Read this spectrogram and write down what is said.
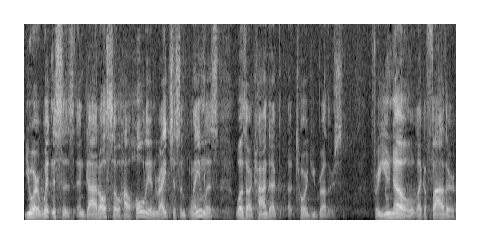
You are witnesses, and God also, how holy and righteous and blameless was our conduct uh, toward you, brothers. For you know, like a father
